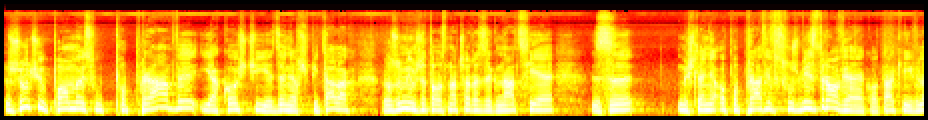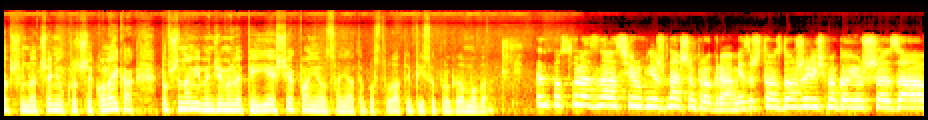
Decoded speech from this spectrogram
rzucił pomysł poprawy jakości jedzenia w szpitalach. Rozumiem, że to oznacza rezygnację z myślenia o poprawie w służbie zdrowia jako takiej, w lepszym leczeniu, krótszych kolejkach. To przynajmniej będziemy lepiej jeść. Jak pani ocenia te postulaty PiSu programowe? Ten postulat znalazł się również w naszym programie. Zresztą zdążyliśmy go już e, za,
